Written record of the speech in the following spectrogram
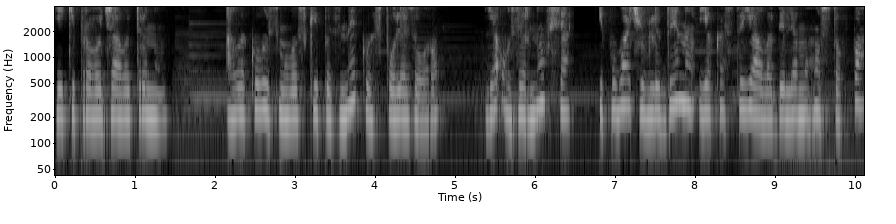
які проводжали труну. Але коли смолоскипи зникли з поля зору, я озирнувся і побачив людину, яка стояла біля мого стовпа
